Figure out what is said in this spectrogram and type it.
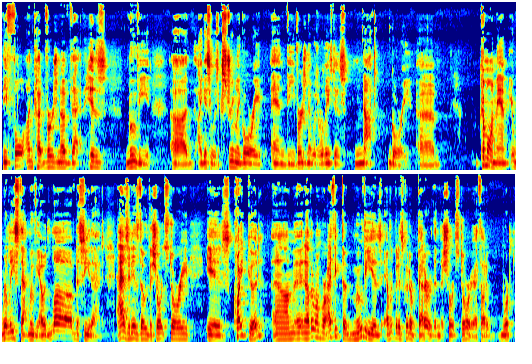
the full uncut version of that his movie. Uh, I guess it was extremely gory, and the version that was released is not gory. Uh, come on, man, release that movie. I would love to see that. As it is, though, the short story is quite good. Um, another one where I think the movie is every bit as good or better than the short story. I thought it worked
